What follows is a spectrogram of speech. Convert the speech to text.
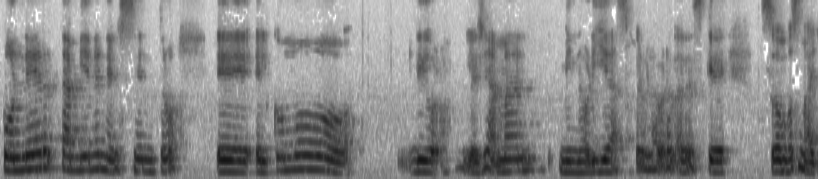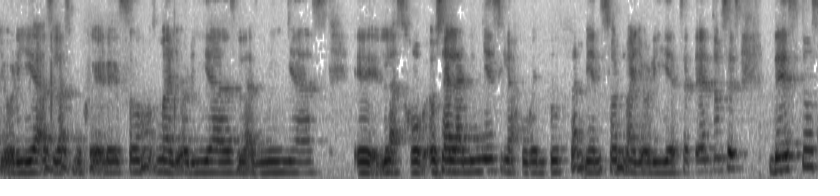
poner también en el centro eh, el cómo, digo, les llaman minorías, pero la verdad es que somos mayorías las mujeres, somos mayorías las niñas, eh, las o sea, la niñez y la juventud también son mayoría, etcétera. Entonces, de estos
